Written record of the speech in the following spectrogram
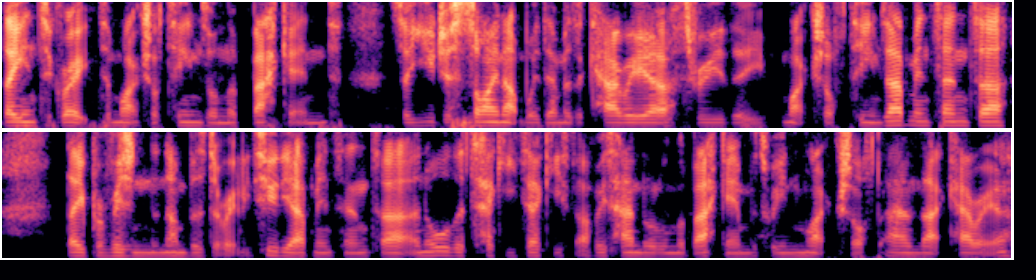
they integrate to Microsoft Teams on the back end. So you just sign up with them as a carrier through the Microsoft Teams admin center. They provision the numbers directly to the admin center, and all the techie techie stuff is handled on the back end between Microsoft and that carrier.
